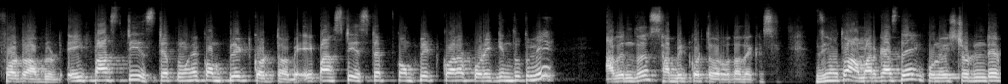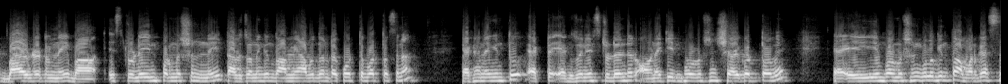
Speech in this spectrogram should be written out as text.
photo upload এই পাঁচটি স্টেপ তোমাকে কমপ্লিট করতে হবে। এই পাঁচটি স্টেপ কমপ্লিট করার পরে কিন্তু তুমি আবেদন সাবমিট করতে পারব তাদের কাছে। যেহেতু আমার কাছে কোনো স্টুডেন্টের বায়োডাটা নেই বা স্টুডেন্ট ইনফরমেশন নেই, তার জন্য কিন্তু আমি আবেদনটা করতে পারতেছি না। এখানে কিন্তু একটা একজন স্টুডেন্টের অনেক ইনফরমেশন শেয়ার করতে হবে। এই ইনফরমেশনগুলো কিন্তু আমার কাছে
